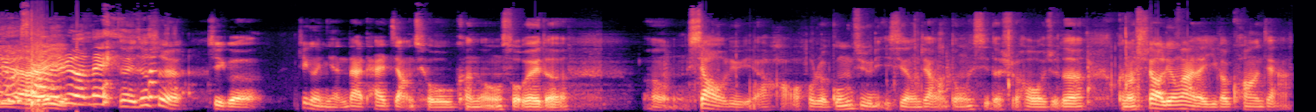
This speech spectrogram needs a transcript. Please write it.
流下了热泪。对，就是这个这个年代太讲求可能所谓的嗯效率也好，或者工具理性这样的东西的时候，我觉得可能需要另外的一个框架，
